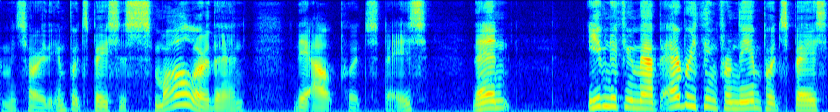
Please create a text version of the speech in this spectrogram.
I mean, sorry, the input space is smaller than the output space, then even if you map everything from the input space,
